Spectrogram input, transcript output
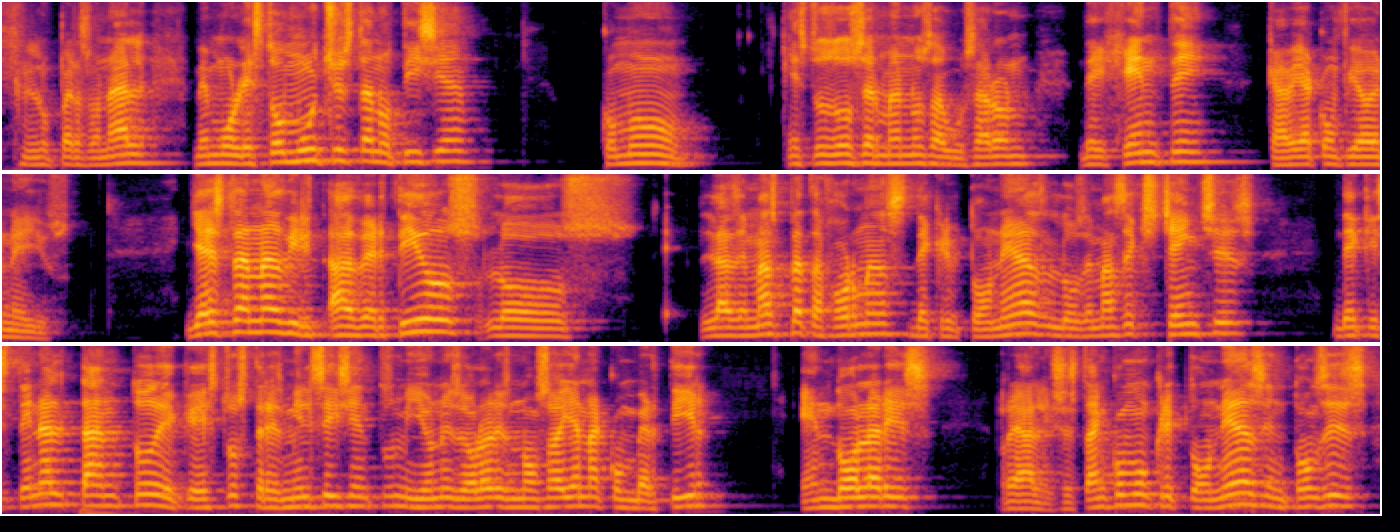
En lo personal, me molestó mucho esta noticia, cómo estos dos hermanos abusaron de gente que había confiado en ellos. Ya están advertidos los, las demás plataformas de criptomonedas, los demás exchanges, de que estén al tanto de que estos 3.600 millones de dólares no se vayan a convertir en dólares reales. Están como criptomonedas, entonces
